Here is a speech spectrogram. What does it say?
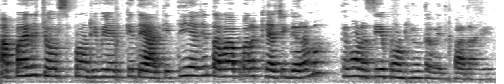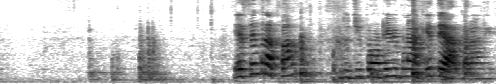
ਆਪਾਂ ਇਹਦੀ ਚੌਰਸ ਪਰੌਂਠੀ ਵੇਲ ਕੇ ਤਿਆਰ ਕੀਤੀ ਹੈ ਜੀ, ਤਵਾ ਆਪਾਂ ਰੱਖਿਆ ਜੀ ਗਰਮ ਤੇ ਹੁਣ ਅਸੀਂ ਇਹ ਪਰੌਂਠੀ ਨੂੰ ਤਵੇ ਤੇ ਪਾ ਦਾਂਗੇ। ਇਸੇ ਤਰ੍ਹਾਂ ਆਪਾਂ ਦੂਜੀ ਪਰੌਂਠੀ ਵੀ ਬਣਾ ਕੇ ਤਿਆਰ ਕਰਾਂਗੇ।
